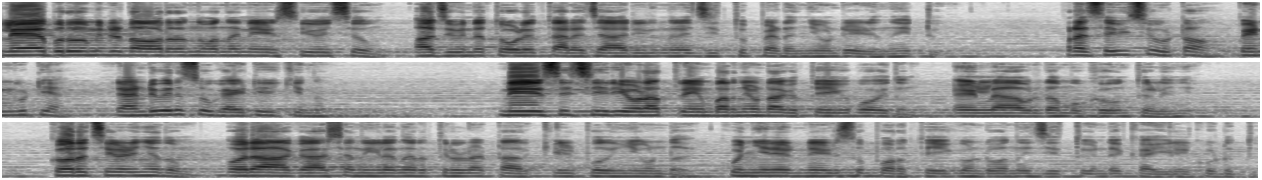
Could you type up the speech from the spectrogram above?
ലേബർ റൂമിന്റെ ഡോറിൽ നിന്ന് വന്ന നേഴ്സ് ചോദിച്ചതും അജുവിന്റെ തോളിൽ തലചാരിയിരുന്ന ജിത്തു പെടഞ്ഞുകൊണ്ട് എഴുന്നേറ്റു. പ്രസവിച്ചു കേട്ടോ പെൺകുട്ടിയാ. രണ്ടുപേരും സുഖമായിട്ടിരിക്കുന്നു. നേഴ്സ് ചിരിയോട് അത്രയും പറഞ്ഞുകൊണ്ട് അകത്തേക്ക് പോയതും എല്ലാവരുടെ മുഖവും തെളിഞ്ഞു. കുറച്ചു കഴിഞ്ഞതും ഒരാകാശ നീല നിറത്തിലുള്ള ടർക്കിയിൽ പൊതിഞ്ഞുകൊണ്ട് കുഞ്ഞിനെ നേഴ്സ് പുറത്തേക്ക് കൊണ്ടുവന്ന് ജിത്തുവിന്റെ കയ്യിൽ കൊടുത്തു.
